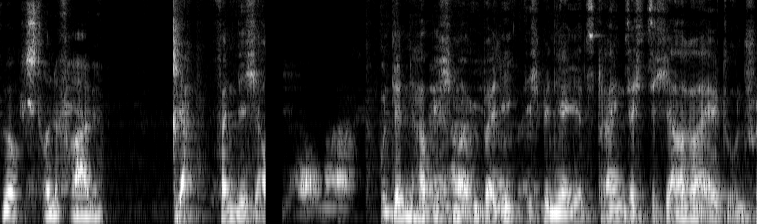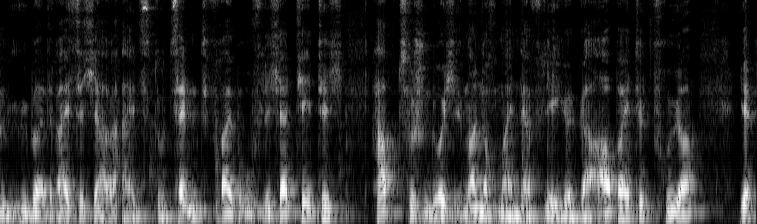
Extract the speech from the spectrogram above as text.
Wirklich tolle Frage. Ja, fand ich auch. Und dann habe ich mal überlegt, ich bin ja jetzt 63 Jahre alt und schon über 30 Jahre als Dozent freiberuflicher tätig, habe zwischendurch immer noch mal in der Pflege gearbeitet früher. Jetzt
